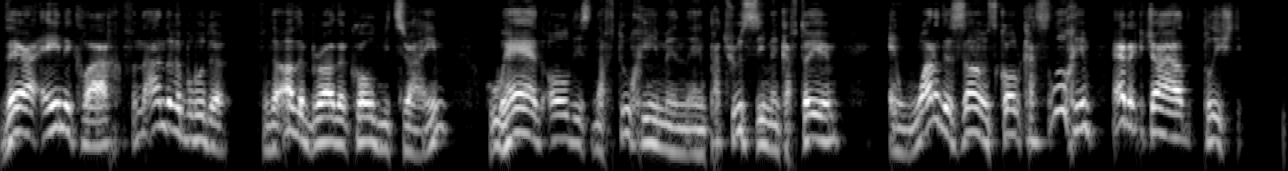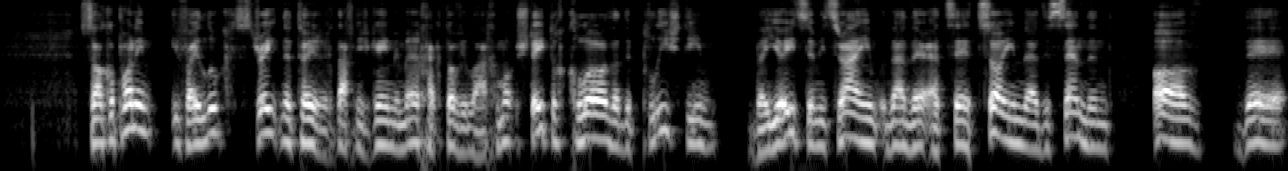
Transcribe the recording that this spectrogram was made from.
They are Einiklach from the andere brother, from the other brother called Mitzrayim, who had all these naftuchim and, and patrusim and kaftoyim, and one of the sons called kasluchim had a child plishtim. So Alkoponim, if I look straight in the Torah, darf nicht gehen mit Merchak Tovi Lachmo, steht doch klar that the plishtim by Yoitze Mitzrayim, that they're a tzoim, they're descendant of the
